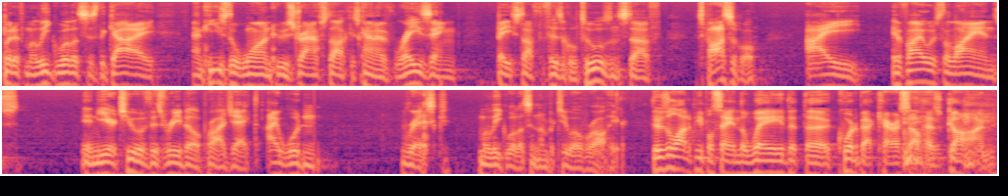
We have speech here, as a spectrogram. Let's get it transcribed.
But if Malik Willis is the guy and he's the one whose draft stock is kind of raising based off the physical tools and stuff, it's possible. I, if I was the Lions in year two of this rebuild project, I wouldn't risk Malik Willis at number two overall here. There's a lot of people saying the way that the quarterback carousel has gone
